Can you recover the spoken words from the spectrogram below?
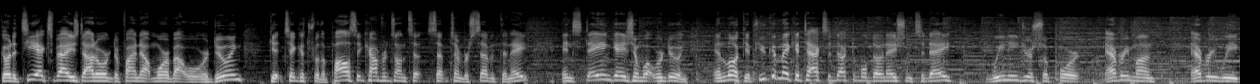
Go to txvalues.org to find out more about what we're doing. Get tickets for the policy conference on September 7th and 8th, and stay engaged in what we're doing. And look, if you can make a tax deductible donation today, we need your support every month, every week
